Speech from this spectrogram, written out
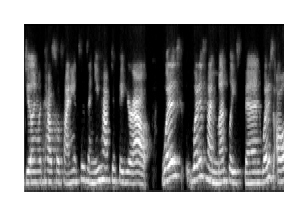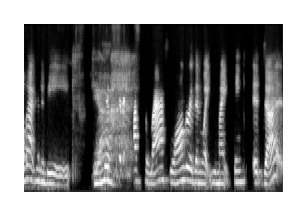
dealing with household finances and you have to figure out what is what is my monthly spend? What is all that going to be yeah it has to last longer than what you might think it does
